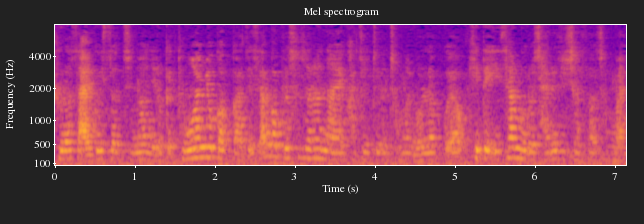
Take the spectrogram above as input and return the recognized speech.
들어서 알고 있었지만 이렇게 동안 효과까지 쌍꺼풀 수술 하나에 가질 줄은 정말 몰랐고요. 기대 이상으로 잘해주셔서 정말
